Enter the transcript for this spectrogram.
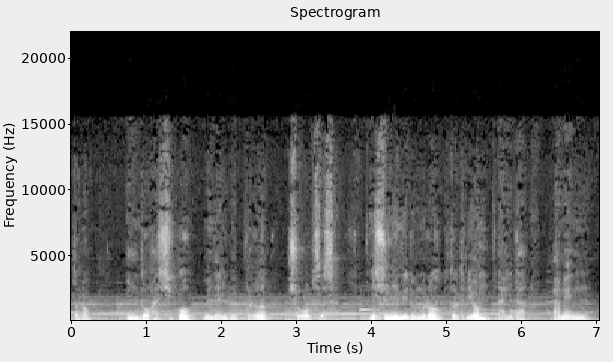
있도록 인도하시고 은혜를 베풀어 주옵소서. 예수님 이름으로 기도드리옵나이다. 아멘.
